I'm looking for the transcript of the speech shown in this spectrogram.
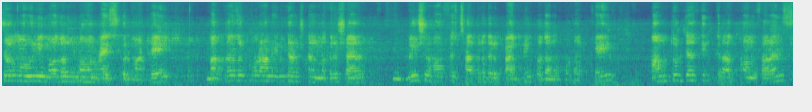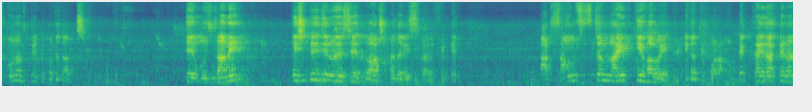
Chowmohani Madan Mohan high school মাঠে ইন্টারন্যাশনাল মাদ্রাসার ছাত্রদের পাগড়ি প্রদান উপলক্ষে আন্তর্জাতিক কনফারেন্স অনুষ্ঠিত হতে যাচ্ছে। এই অনুষ্ঠানে স্টেজে রয়েছে দশ হাজার স্কোয়ার আর সাউন্ড সিস্টেম লাইট কি হবে, এটা তো অপেক্ষায় রাখে না।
